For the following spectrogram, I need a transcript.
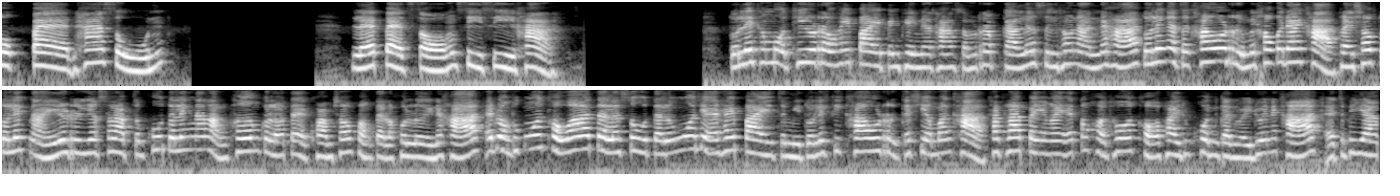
หกแปดห้าศูนย์และแปดสองสี่สี่ค่ะ ตัวเลขทั้งหมดที่เราให้ไปเป็นเพียงแนวทางสำหรับการเลือกซื้อเท่านั้นนะคะ ตัวเลขอาจจะเข้าหรือไม่เข้าก็ได้ค่ะ ใครชอบตัวเลขไหนหรืออยากสลับจับคู่ตัวเลขหน้าหลังเพิ่มก็แล้วแต่ความชอบของแต่ละคนเลยนะคะแอดหวังทุกงวดค่ะว่าแต่ละสูตรแต่ละงวดที่แอดให้ไปจะมีตัวเลขที่เข้าหรือกล้เคียงบ้างค่ะ ถ้าพลาดไปยังไงแอดต้องขอโทษขออภัยทุกคนกันไว้ด้วยนะคะ แอดจะพยายาม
